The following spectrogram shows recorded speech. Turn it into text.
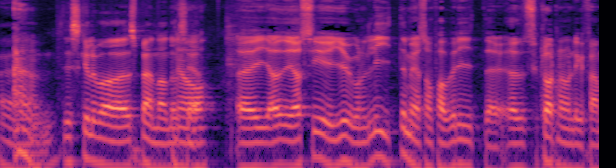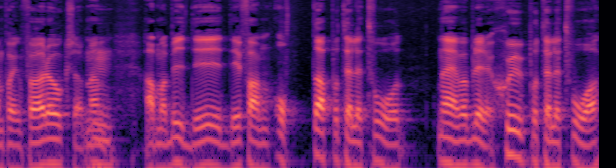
Eh, det skulle vara spännande att Ja, eh, jag, jag ser ju Djurgården lite mer som favoriter, Eh, såklart när de ligger fem poäng före också, men Mm. Hammarby, det det är fan åtta på Tele2, nej vad blir det, sju på Tele2,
